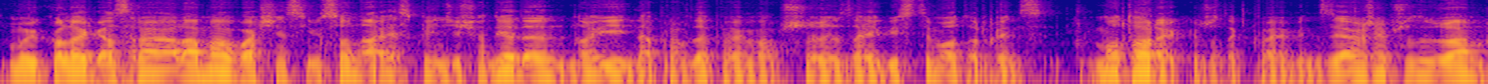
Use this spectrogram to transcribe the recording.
mój kolega z Reala ma właśnie Simpsona S51, no i naprawdę powiem wam szczerze, zajebisty motor, więc motorek, że tak powiem, więc ja już nie przedłużam.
